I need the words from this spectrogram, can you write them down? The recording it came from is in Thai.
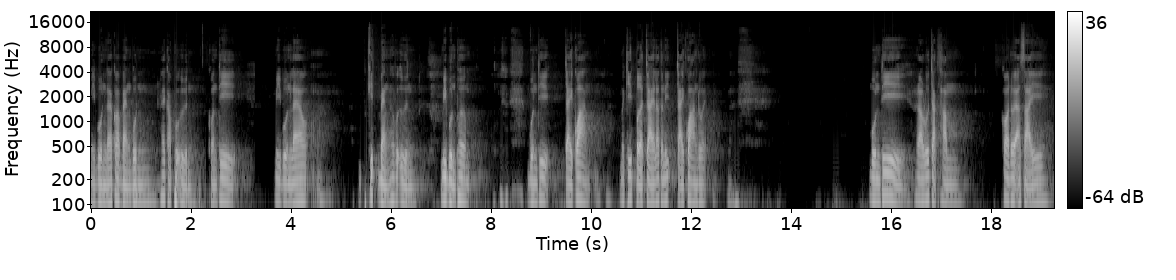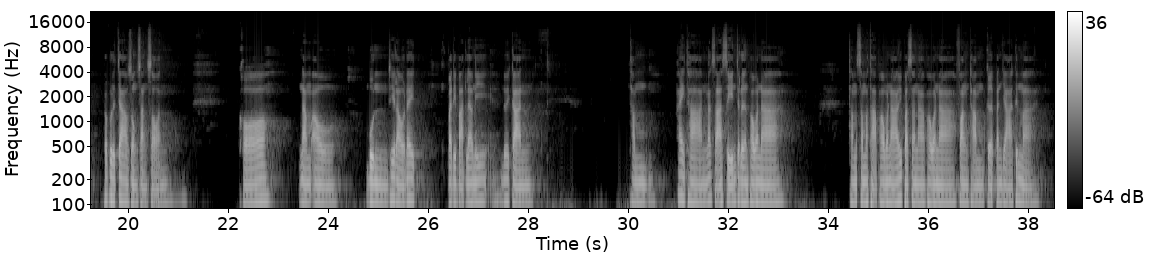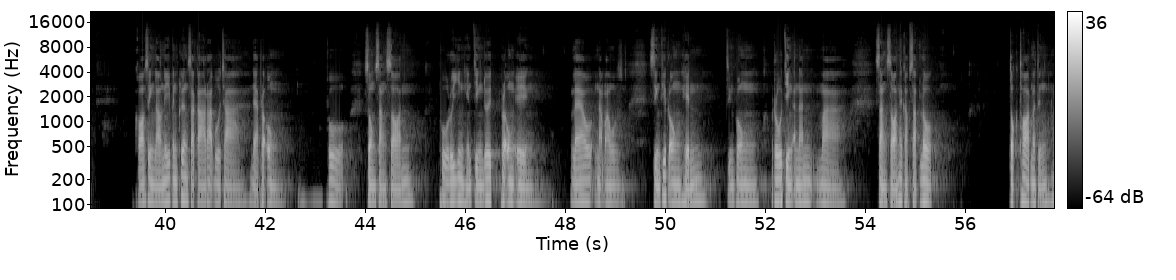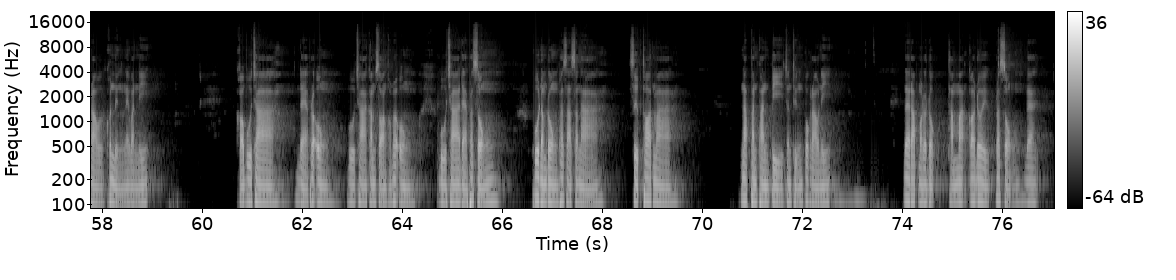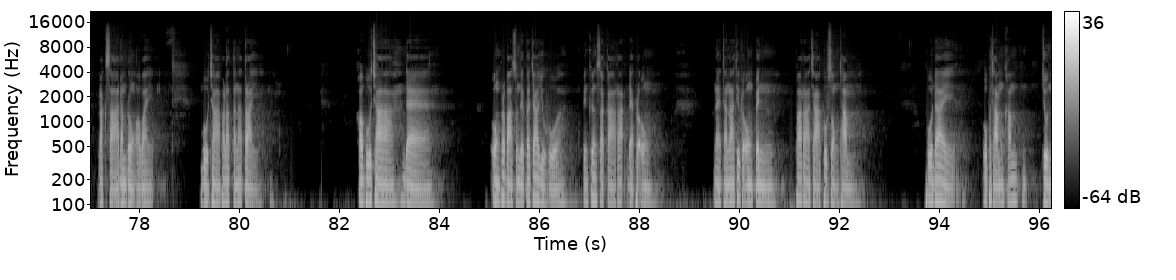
มีบุญแล้วก็แบ่งบุญให้กับผู้อื่น คนที่มีบุญแล้ว คิดแบ่งให้ผู้อื่น มีบุญเพิ่ม บุญที่ใจกว้าง เมื่อกี้เปิดใจแล้วตอนนี้ใจกว้างด้วย บุญที่เรารู้จักทำก็โดยอาศัยพระพุทธเจ้าทรงสั่งสอน ขอนำเอาบุญที่เราได้ปฏิบัติแล้วนี้ด้วยการ ทำให้ทานรักษาศีลเจริญภาวนาทำสมถะภาวนาวิปัสสนาภาวนาฟังธรรมเกิดปัญญาขึ้นมา ขอสิ่งเหล่านี้เป็นเครื่องสักการะบูชาแด่พระองค์ ผู้ทรงสั่งสอน ผู้รู้ยิ่งเห็นจริงด้วยพระองค์เอง แล้วนำเอาสิ่งที่พระองค์เห็นสิ่งพระองค์รู้จริงอันนั้นมาสั่งสอนให้กับสัตว์โลก ตกทอดมาถึงเราคนหนึ่งในวันนี้ ขอบูชาแด่พระองค์ บูชาคำสอนของพระองค์ บูชาแด่พระสงฆ์ผู้ดำรงพระศาสนา สืบทอดมา นับพันพันปีจนถึงพวกเรานี้ ได้รับมรดกธรรมะก็โดยพระสงฆ์ได้รักษาดำรงเอาไว้ บูชาพระรัตนตรัย ขอบูชาแด่องค์พระบาทสมเด็จพระเจ้าอยู่หัว เป็นเครื่องสักการะแด่พระองค์ ในฐานะที่พระองค์เป็นพระราชาผู้ทรงธรรม ผู้ได้อุปถัมภ์คำจุน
